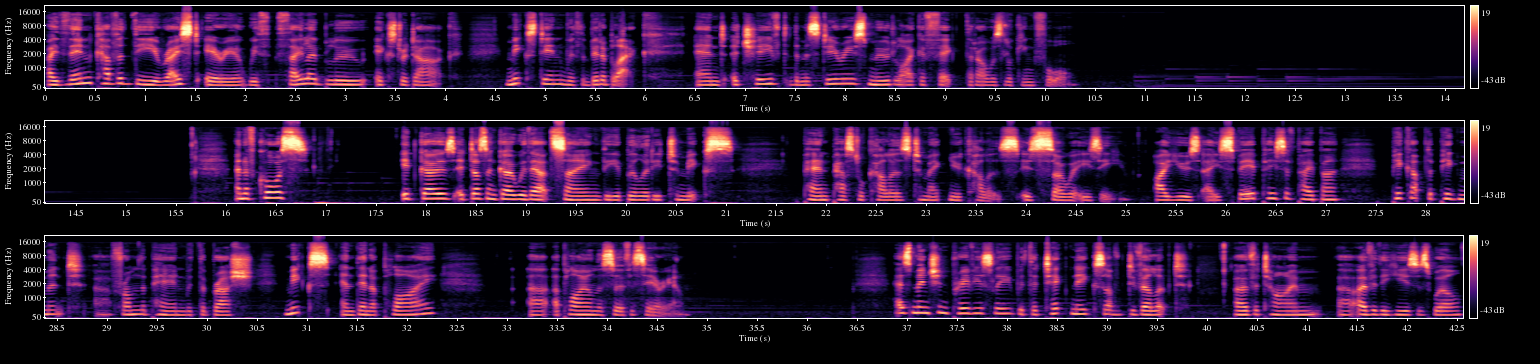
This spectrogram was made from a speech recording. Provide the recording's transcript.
I then covered the erased area with Phthalo Blue Extra Dark, mixed in with a bit of black, and achieved the mysterious mood-like effect that I was looking for. And of course, it goes it doesn't go without saying the ability to mix pan pastel colors to make new colors is so easy. I use a spare piece of paper, pick up the pigment uh, from the pan with the brush, mix and then apply uh, apply on the surface area. As mentioned previously, with the techniques I've developed over time, uh, over the years as well.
